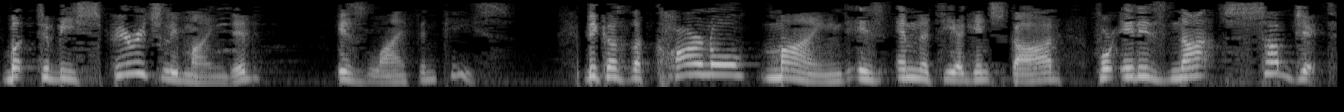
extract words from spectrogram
But to be spiritually minded is life and peace. Because the carnal mind is enmity against God, for it is not subject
